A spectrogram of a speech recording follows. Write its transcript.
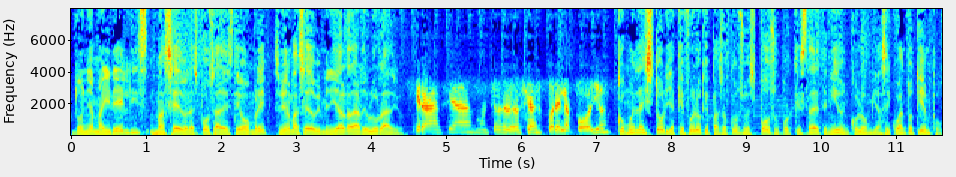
Doña Mayrelis Macedo, la esposa de este hombre. Señora Macedo, bienvenida al radar de Blue Radio. Gracias, muchas gracias por el apoyo. ¿Cómo es la historia? ¿Qué fue lo que pasó con su esposo? ¿Por qué está detenido en Colombia? ¿Hace cuánto tiempo?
